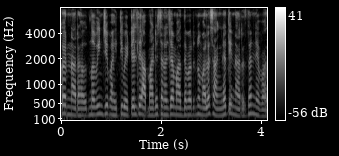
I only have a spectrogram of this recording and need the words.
करणार आहोत. नवीन जी माहिती भेटेल ते माझ्या चॅनलच्या माध्यमातून तुम्हाला सांगण्यात येणारच धन्यवाद.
